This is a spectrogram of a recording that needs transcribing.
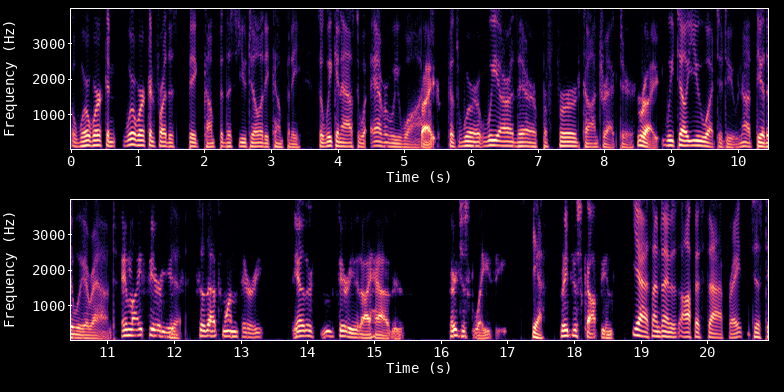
we're working we're working for this big company, this utility company, so we can ask whatever we want, Right. Because we're we are their preferred contractor. Right. We tell you what to do, not the other way around. And my theory is Yeah. so that's one theory. The other theory that I have is they're just lazy. Yeah. They just copy and Yeah, sometimes it's office staff, right? It's just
